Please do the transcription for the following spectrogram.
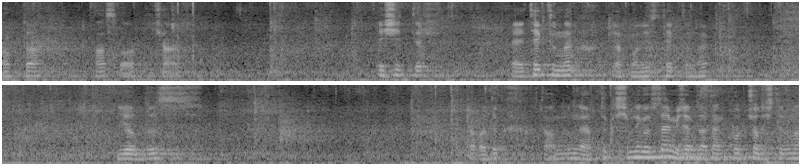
Nokta password char eşittir. E, tek tırnak yapmalıyız. Tek tırnak. Yıldız. Kapadık. Tamam bunu da yaptık. Şimdi göstermeyeceğim zaten kod çalıştırma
